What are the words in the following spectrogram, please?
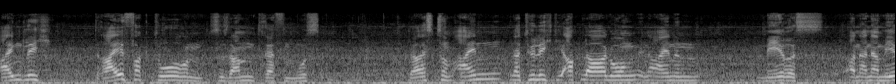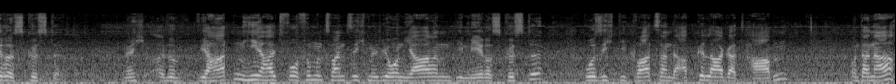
eigentlich drei Faktoren zusammentreffen mussten. Da ist zum einen natürlich die Ablagerung in einem Meeres, an einer Meeresküste. Also wir hatten hier halt vor 25 Millionen Jahren die Meeresküste, wo sich die Quarzsande abgelagert haben. Und danach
